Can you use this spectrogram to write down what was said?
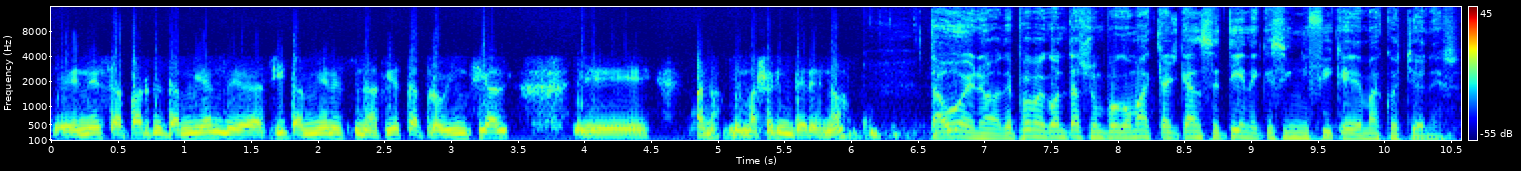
en esa parte también, de así también es una fiesta provincial, bueno, de mayor interés, ¿no? Está bueno, después me contás un poco más qué alcance tiene, qué significa y demás cuestiones.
